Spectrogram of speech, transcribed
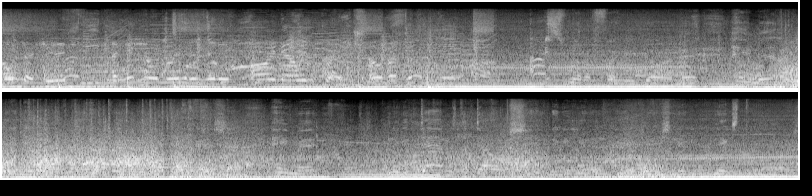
All search units. Additional perimeter units are now in place, over. I swear to fucking God, man. Hey, man. Hey, man. Nigga, damn is the dog shit, nigga. You don't get rich, nigga. Next to Mars.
